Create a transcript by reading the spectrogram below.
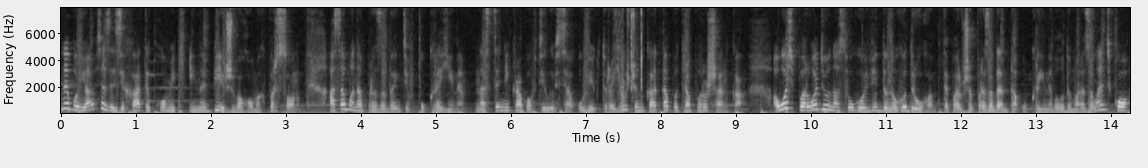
Не боявся зазіхати комік і на більш вагомих персон, а саме на президентів України. На сцені Крапов втілився у Віктора Ющенка та Петра Порошенка. А ось пародію на свого відданого друга, тепер вже президента України Володимира Зеленського,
